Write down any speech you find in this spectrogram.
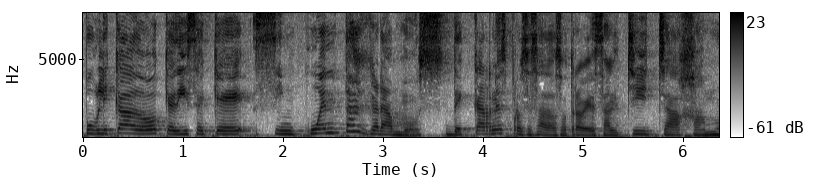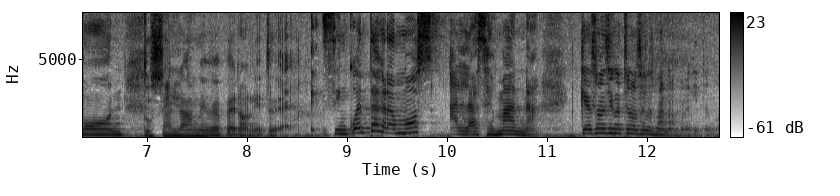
publicado que dice que 50 gramos de carnes procesadas, otra vez, salchicha, jamón, salami, pepperoni, 50 gramos a la semana. ¿Qué son 50 gramos a la semana? Por aquí tengo.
